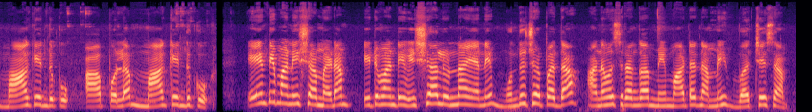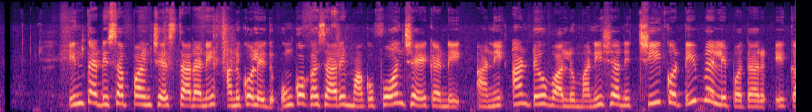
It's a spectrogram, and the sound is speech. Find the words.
మాకెందుకు? ఆ పొలం మాకెందుకు? ఏంటి మనీషా మేడం? ఇటువంటి విషయాలు ఉన్నాయని ముందు చెప్పదా? అనవసరంగా మీ మాట నమ్మి వచ్చేసాం ఇంత డిసప్పాయింట్ చేస్తారని అనుకోలేదు. ఇంకొకసారి మాకు ఫోన్ చేయకండి అని అంటూ వాళ్ళు మనీషాని చీకొట్టి వెళ్ళిపోతారు. ఇక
